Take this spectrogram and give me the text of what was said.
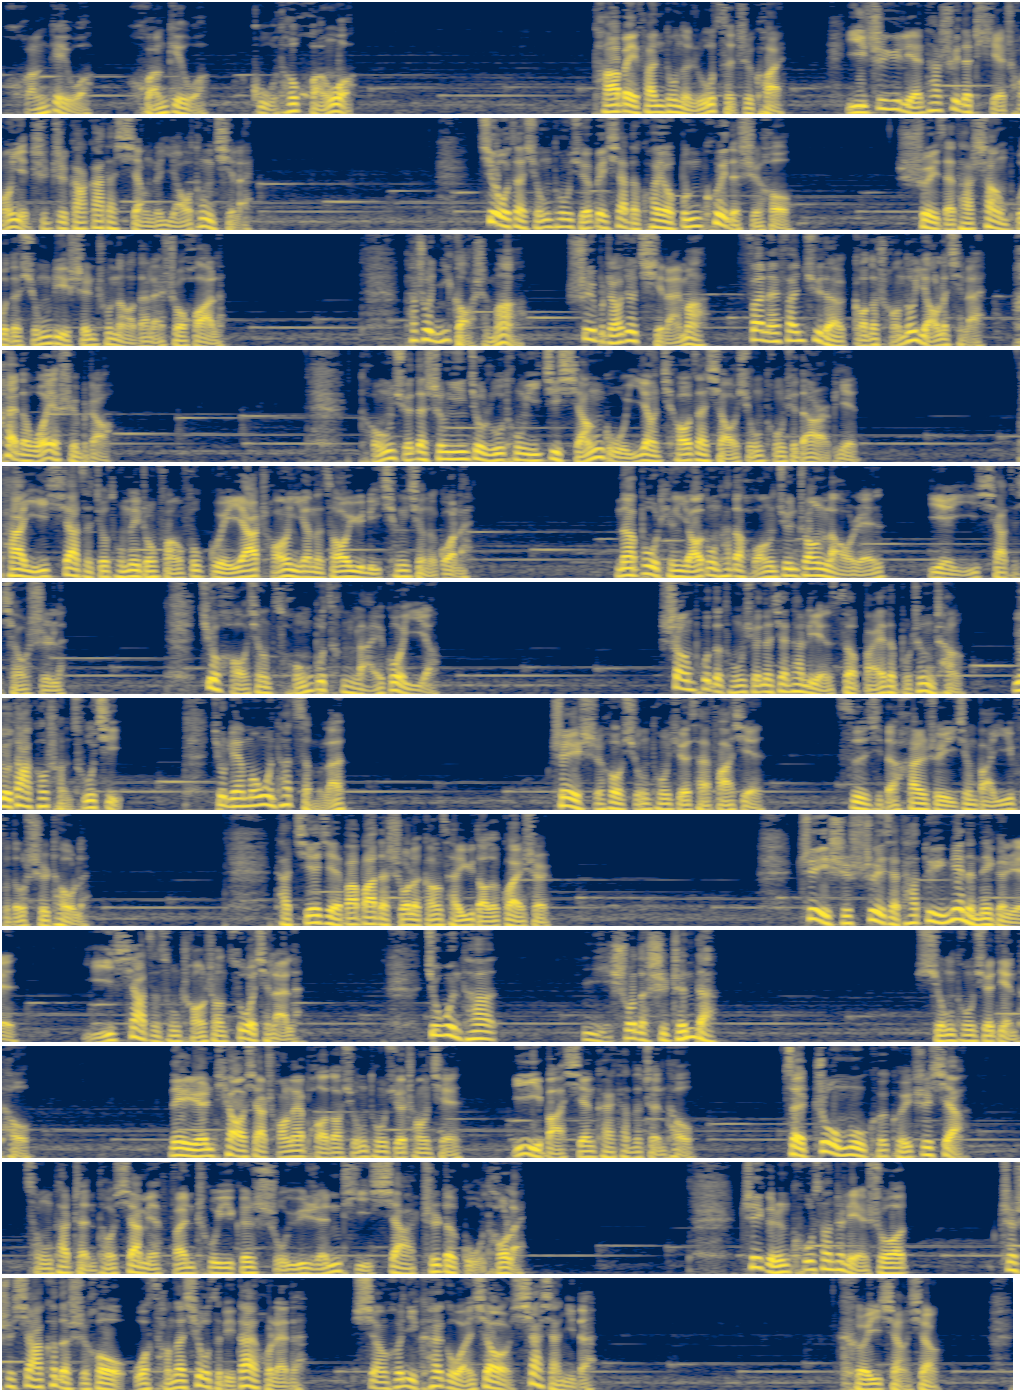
还给我，还给我，骨头还我。”他被翻动的如此之快。以至于连他睡的铁床也吱吱嘎嘎的响着摇动起来。就在熊同学被吓得快要崩溃的时候，睡在他上铺的兄弟伸出脑袋来说话了。他说：“你搞什么？睡不着就起来嘛！翻来翻去的，搞得床都摇了起来，害得我也睡不着。”同学的声音就如同一记响鼓一样敲在小熊同学的耳边。他一下子就从那种仿佛鬼压床一样的遭遇里清醒了过来。那不停摇动他的黄军装老人也一下子消失了，就好像从不曾来过一样。上铺的同学呢，见他脸色白的不正常，又大口喘粗气，就连忙问他怎么了。这时候，熊同学才发现，自己的汗水已经把衣服都湿透了。他结结巴巴的说了刚才遇到的怪事这时，睡在他对面的那个人一下子从床上坐起来了，就问他：“你说的是真的？”熊同学点头。那人跳下床来，跑到熊同学床前。一把掀开他的枕头，在众目睽睽之下，从他枕头下面翻出一根属于人体下肢的骨头来。这个人哭丧着脸说：“这是下课的时候我藏在袖子里带回来的，想和你开个玩笑吓吓你的。”可以想象，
